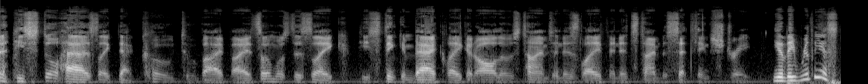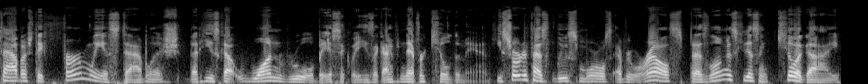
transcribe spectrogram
he still has like that code to abide by. It's almost as like he's thinking back like at all those times in his life, and it's time to set things straight. Yeah, they really establish, they firmly establish that he's got one rule, basically. He's like, I've never killed a man. He sort of has loose morals everywhere else, but as long as he doesn't kill a guy,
